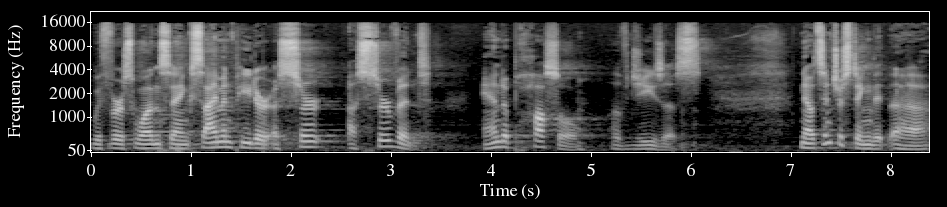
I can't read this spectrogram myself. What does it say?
with verse 1 saying, Simon Peter, a, ser- a servant and apostle of Jesus. Now, it's interesting that uh,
